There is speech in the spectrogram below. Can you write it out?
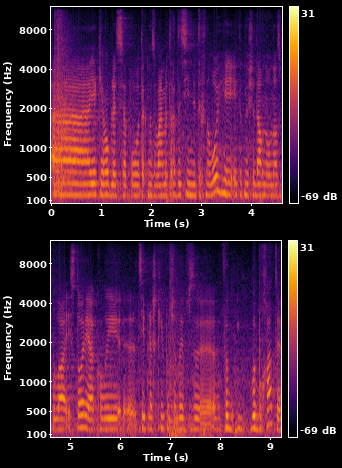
е, які робляться по так називаємо традиційній технології. І тут нещодавно у нас була історія, коли ці пляшки почали вибухати.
